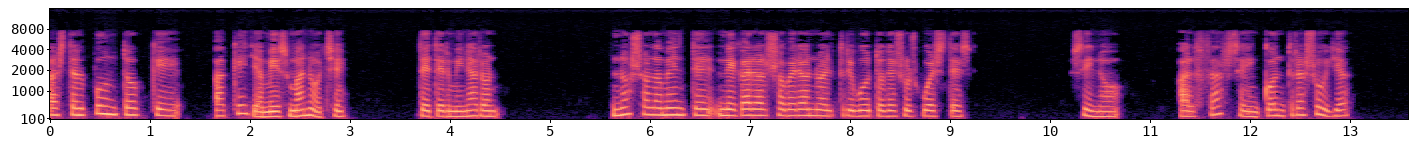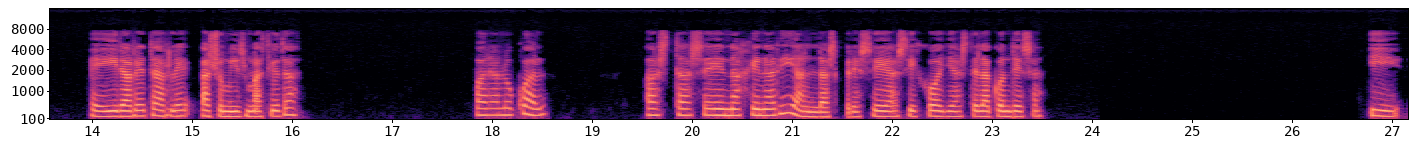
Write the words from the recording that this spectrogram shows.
hasta el punto que aquella misma noche determinaron no solamente negar al soberano el tributo de sus huestes, sino alzarse en contra suya e ir a retarle a su misma ciudad para lo cual hasta se enajenarían las preseas y joyas de la condesa. Y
